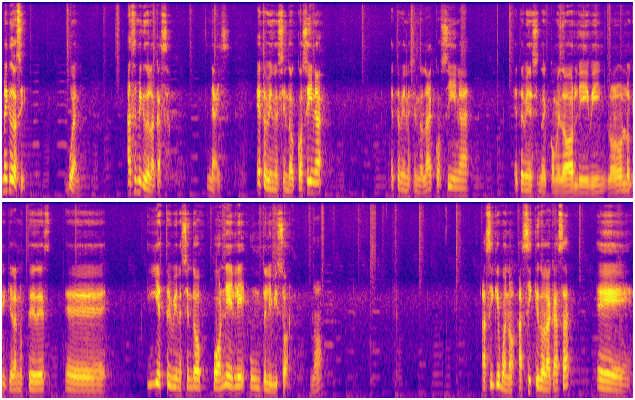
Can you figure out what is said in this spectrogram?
me quedo así. Bueno, así me quedó la casa. Nice. Esto viene siendo cocina. Esto viene siendo la cocina. Este viene siendo el comedor, living, lo, que quieran ustedes. Eh, y este viene siendo ponerle un televisor, ¿no? Así que bueno, así quedó la casa. Eh,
